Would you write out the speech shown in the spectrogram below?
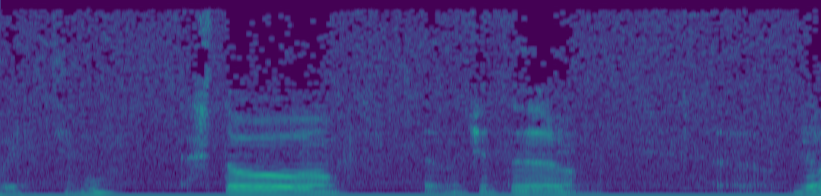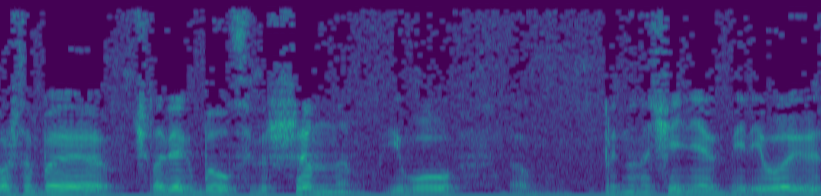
быть к чему? что значит, э, для того, чтобы человек был совершенным, его э, предназначение в мире, его э,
